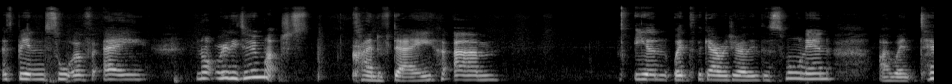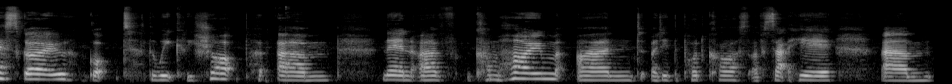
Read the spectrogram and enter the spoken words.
has been sort of a not really doing much kind of day. Um, Ian went to the garage early this morning. I went Tesco, got the weekly shop. Um, then I've come home and I did the podcast. I've sat here. Um,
